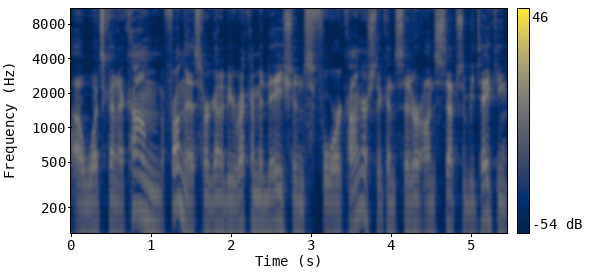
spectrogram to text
uh, what's going to come from this are going to be recommendations for Congress to consider on steps to be taking,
